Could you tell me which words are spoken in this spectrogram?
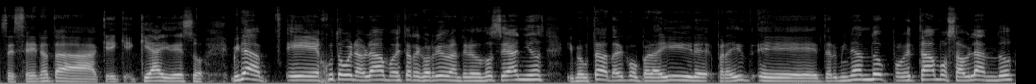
Se, se nota que, hay de eso. Mira, eh, justo bueno, hablábamos de este recorrido durante los 12 años y me gustaba también como para ir, eh, para ir eh, terminando, porque estábamos hablando,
